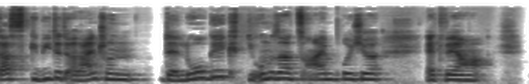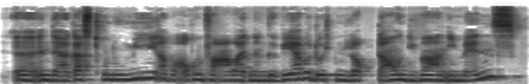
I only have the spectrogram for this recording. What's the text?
Das gebietet allein schon der Logik, die Umsatzeinbrüche, etwa äh, in der Gastronomie, aber auch im verarbeitenden Gewerbe durch den Lockdown, die waren immens.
